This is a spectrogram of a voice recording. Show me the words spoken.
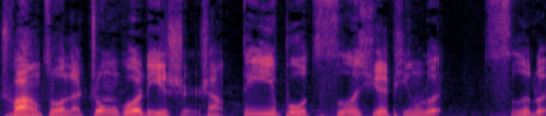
创作了中国历史上第一部词学评论《词论》。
